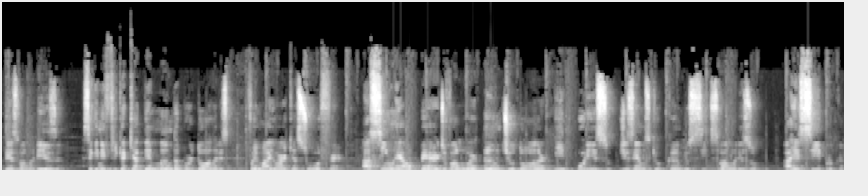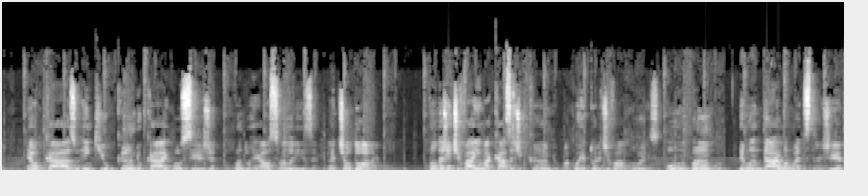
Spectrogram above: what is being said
desvaloriza, significa que a demanda por dólares foi maior que a sua oferta. Assim, o real perde o valor ante o dólar e, por isso, dizemos que o câmbio se desvalorizou. A recíproca é o caso em que o câmbio cai, ou seja, quando o real se valoriza ante ao dólar. Quando a gente vai em uma casa de câmbio, uma corretora de valores ou um banco demandar uma moeda estrangeira,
